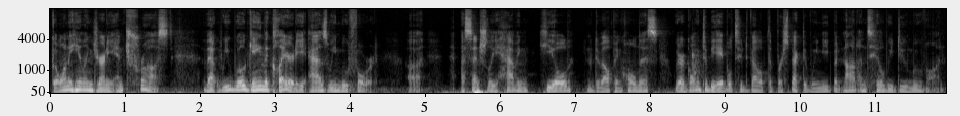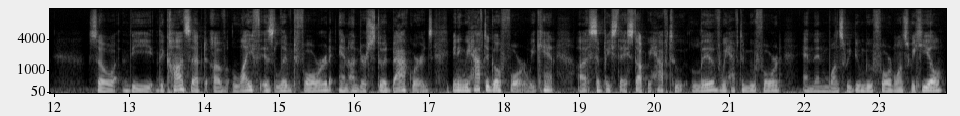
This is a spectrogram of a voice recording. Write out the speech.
go on a healing journey and trust that we will gain the clarity as we move forward. Uh, essentially having healed, you know, developing wholeness, we are going to be able to develop the perspective we need, but not until we do move on. So the the concept of life is lived forward and understood backwards, meaning we have to go forward. We can't uh, simply stay stuck. We have to live. We have to move forward, and then once we do move forward, once we heal,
